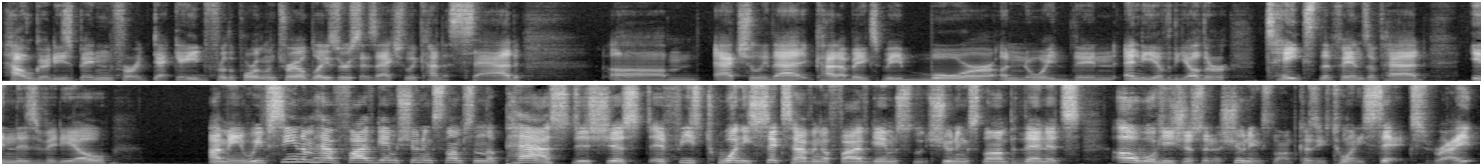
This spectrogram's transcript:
how good he's been for a decade for the Portland Trail Blazers is actually kind of sad. Um, actually, that kind of makes me more annoyed than any of the other takes that fans have had in this video. I mean, we've seen him have five game shooting slumps in the past. It's just if he's 26 having a five game shooting slump, then it's, oh, well, he's just in a shooting slump because he's 26, right?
